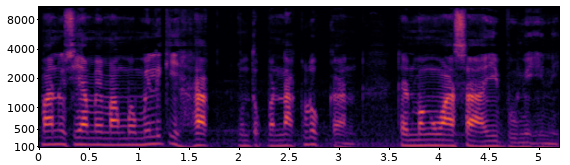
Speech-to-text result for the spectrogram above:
manusia memang memiliki hak untuk menaklukkan dan menguasai bumi ini.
